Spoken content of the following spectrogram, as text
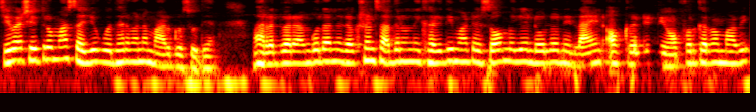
જેવા ક્ષેત્રોમાં સહયોગ વધારવાના માર્ગો શોધ્યા. ભારત દ્વારા અંગોલાને રક્ષણ સાધનોની ખરીદી માટે સો મિલિયન ડોલરની લાઇન ઓફ ક્રેડિટની ઓફર કરવામાં આવી,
